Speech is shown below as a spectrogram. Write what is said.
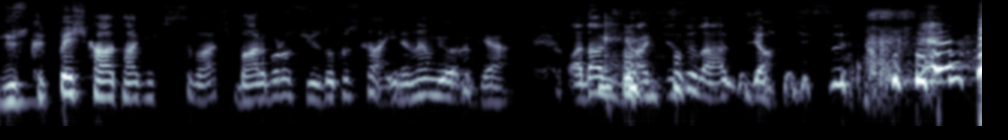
145k takipçisi var. Barbaros 109k. İnanamıyorum ya. Adam yancısı lan. Yancısı.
